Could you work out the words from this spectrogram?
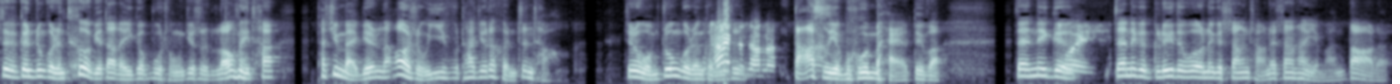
这个跟中国人特别大的一个不同，就是老美他他去买别人的二手衣服，他觉得很正常，就是我们中国人可能是。打死也不会买，对吧？在那个，在那个 Great Wall 那个商场，那商场也蛮大的，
